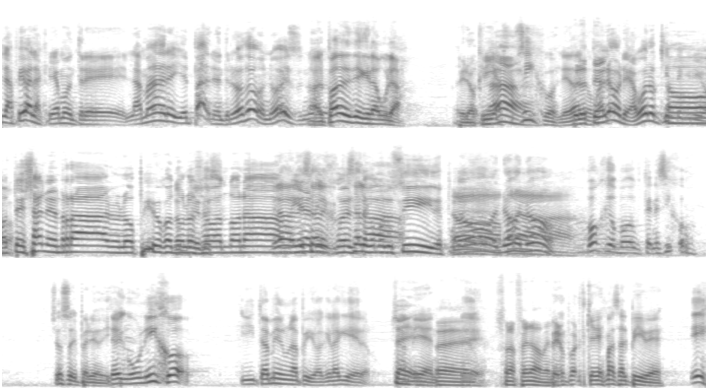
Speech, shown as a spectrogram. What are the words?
las pibas las criamos entre la madre y el padre, entre los dos, ¿no? Es, no No, el padre tiene que laburar. pero cría a sus hijos, le da Pero los te- valores. ¿A vos no quién te No, crió? te salen raros los pibes cuando Los los, pibes. abandonás. Mirá, le Mirá el sale, hijo le del sale como después. No, no, pará. no. ¿Vos, que- vos tenés hijos? Yo soy periodista. Tengo un hijo y también una piba que la quiero. Sí. También. Eh, es una fenómeno. Pero por- querés más al pibe. Y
